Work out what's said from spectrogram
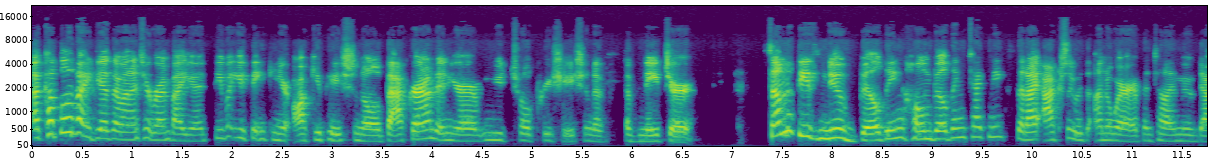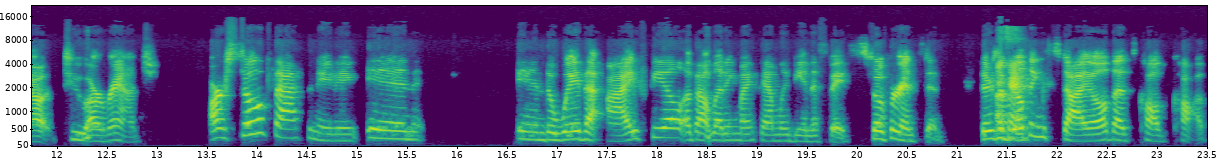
a couple of ideas I wanted to run by you and see what you think in your occupational background and your mutual appreciation of, of nature. Some of these new building, home building techniques that I actually was unaware of until I moved out to mm-hmm. our ranch are so fascinating in in the way that I feel about letting my family be in a space. So, for instance, there's okay. a building style that's called cob.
